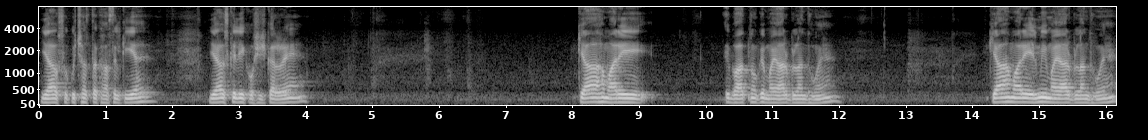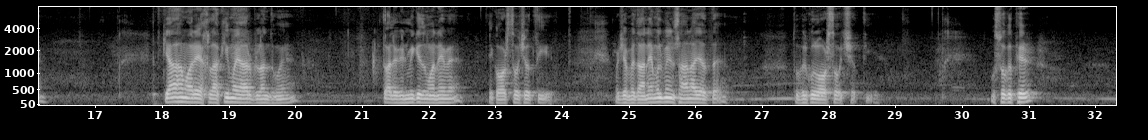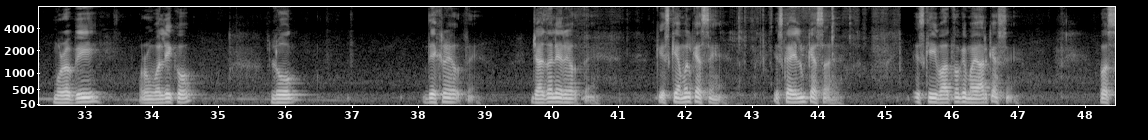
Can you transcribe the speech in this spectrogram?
या उसको कुछ हद तक हासिल किया है, या उसके लिए कोशिश कर रहे हैं। क्या हमारी इबादतों के मैार बुलंद हुए हैं? क्या हमारे इल्मी मैार बुलंद हुए हैं? क्या हमारे अखलाक़ी मैार बुलंद हुए हैं? तालब इलमी के ज़माने में एक और सोच होती है। और जब मैदान अमल में इंसान आ जाता है तो बिल्कुल और सोच होती है। उस वक़्त फिर मुरबी और मुवली को लोग देख रहे होते हैं, जायज़ा ले रहे होते हैं कि इसके अमल कैसे हैं, इसका इल्म कैसा है, इसकी बातों के मैार कैसे हैं। बस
